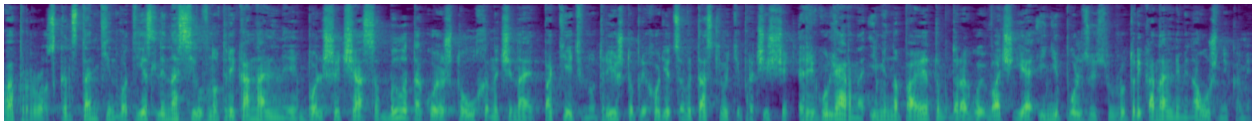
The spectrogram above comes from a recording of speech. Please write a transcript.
Вопрос. Константин, вот если носил внутриканальные больше часа, было такое, что ухо начинает потеть внутри, что приходится вытаскивать и прочищать? Регулярно. Именно поэтому, дорогой Вач, я и не пользуюсь внутриканальными наушниками.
